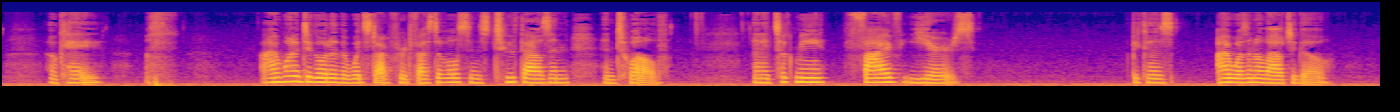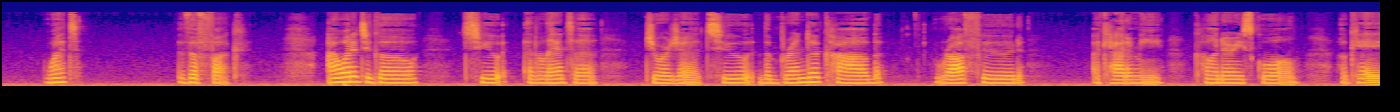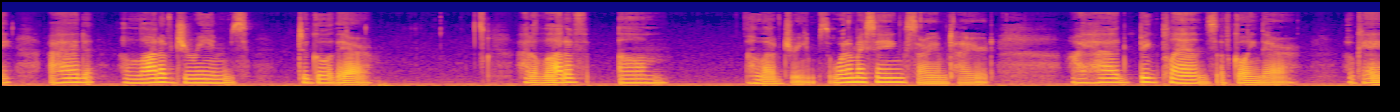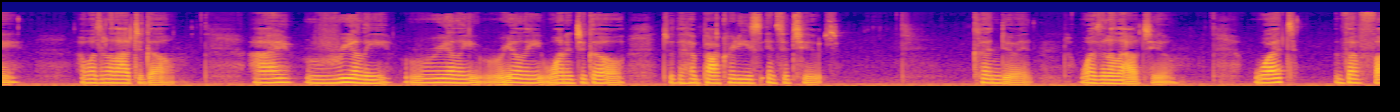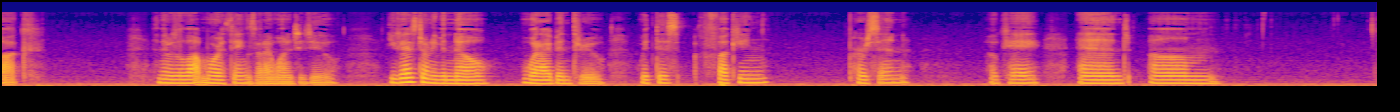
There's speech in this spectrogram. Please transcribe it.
okay? I wanted to go to the Woodstock Fruit Festival since 2012. And it took me five years because I wasn't allowed to go. What the fuck? I wanted to go to Atlanta, Georgia, to the Brenda Cobb Raw Food Academy Culinary School. Okay, I had a lot of dreams to go there I had a lot of um a lot of dreams. What am I saying? Sorry, I'm tired. I had big plans of going there. Okay? I wasn't allowed to go. I really, really, really wanted to go to the Hippocrates Institute. Couldn't do it. Wasn't allowed to. What the fuck? And there was a lot more things that I wanted to do. You guys don't even know what I've been through with this fucking person, okay? And, um,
